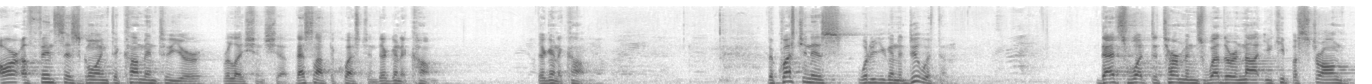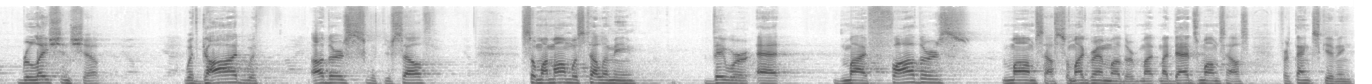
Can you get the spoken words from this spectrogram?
are offenses going to come into your relationship? That's not the question. They're going to come. They're going to come. The question is, what are you going to do with them? That's what determines whether or not you keep a strong relationship with God, with others, with yourself. So my mom was telling me they were at my father's mom's house, so my grandmother, my, my dad's mom's house for Thanksgiving,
